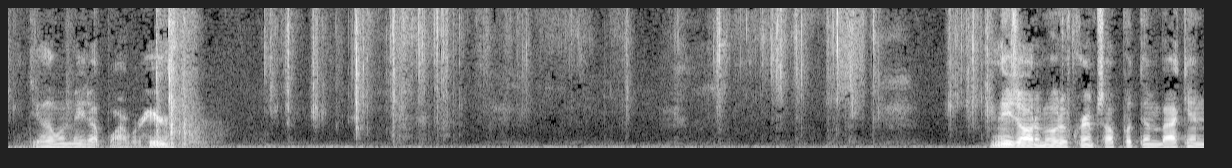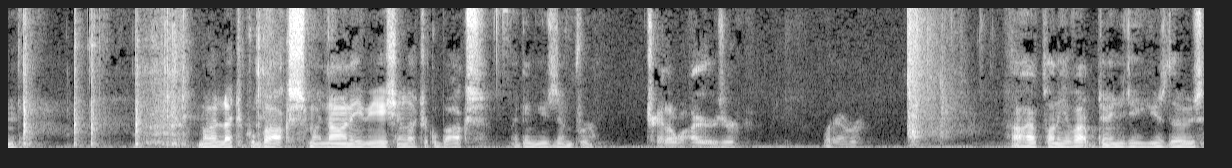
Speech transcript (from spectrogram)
get the other one made up while we're here And these automotive crimps, I'll put them back in my electrical box, my non-aviation electrical box. I can use them for trailer wires or whatever. I'll have plenty of opportunity to use those.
